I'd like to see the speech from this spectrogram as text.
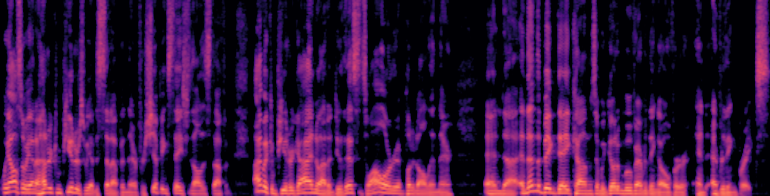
we also we had 100 computers we had to set up in there for shipping stations all this stuff and I'm a computer guy. I know how to do this. And so I'll order it, put it all in there. And uh, and then the big day comes and we go to move everything over and everything breaks.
